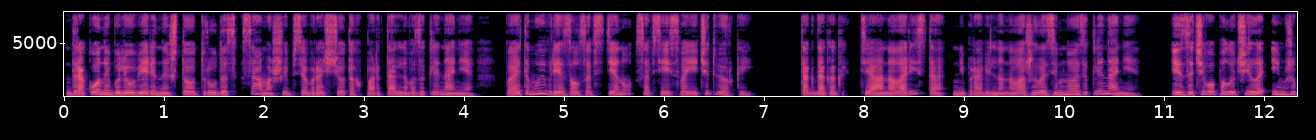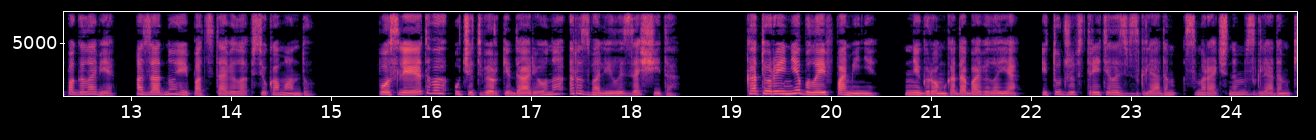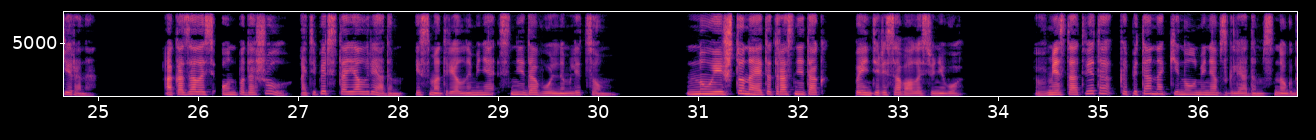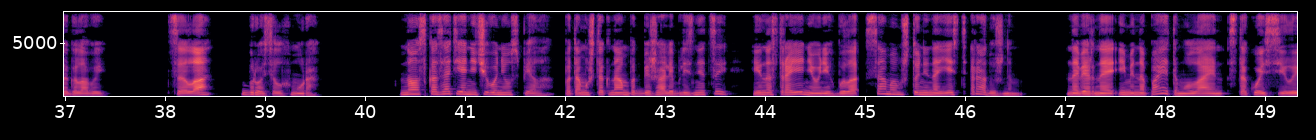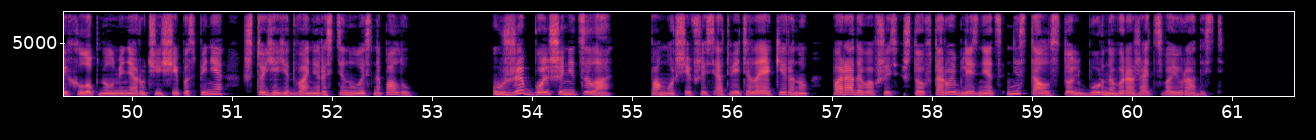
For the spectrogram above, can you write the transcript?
Драконы были уверены, что Трудос сам ошибся в расчетах портального заклинания, поэтому и врезался в стену со всей своей четверкой, тогда как Тиана Лариста неправильно наложила земное заклинание из-за чего получила им же по голове, а заодно и подставила всю команду. После этого у четверки Дариона развалилась защита. «Которой не было и в помине», — негромко добавила я, и тут же встретилась взглядом с мрачным взглядом Кирана. Оказалось, он подошел, а теперь стоял рядом и смотрел на меня с недовольным лицом. «Ну и что на этот раз не так?» — поинтересовалась у него. Вместо ответа капитан окинул меня взглядом с ног до головы. «Цела?» — бросил хмуро. Но сказать я ничего не успела, потому что к нам подбежали близнецы, и настроение у них было самым что ни на есть радужным. Наверное, именно поэтому Лайн с такой силой хлопнул меня ручищей по спине, что я едва не растянулась на полу. «Уже больше не цела», — поморщившись, ответила я Кирану, порадовавшись, что второй близнец не стал столь бурно выражать свою радость.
